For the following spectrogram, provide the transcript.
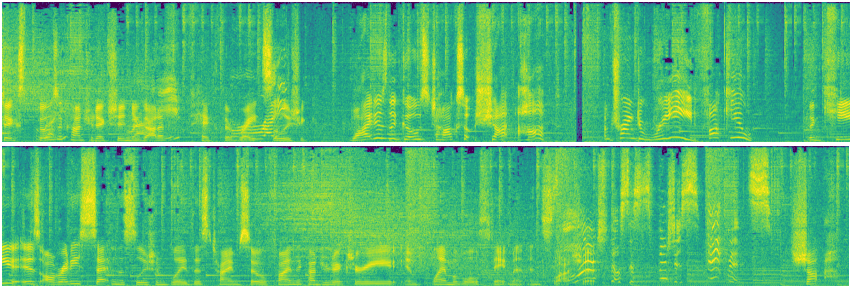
To expose a contradiction, you gotta pick the right solution. Why does the ghost talk so- Shut up! I'm trying to read! Fuck you! The key is already set in the solution blade this time, so find the contradictory inflammable statement and slash it. Those suspicious statements! Shut up.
